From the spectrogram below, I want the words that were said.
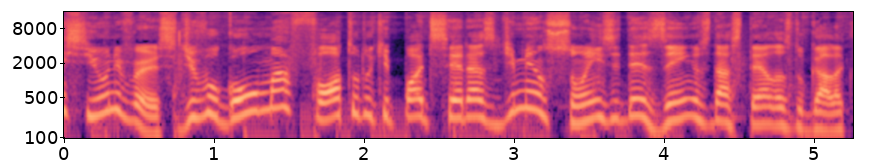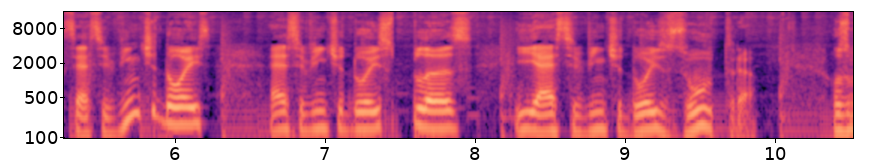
Ice Universe divulgou uma foto do que pode ser as dimensões e desenhos das telas do Galaxy S22, S22 Plus e S22 Ultra. Os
